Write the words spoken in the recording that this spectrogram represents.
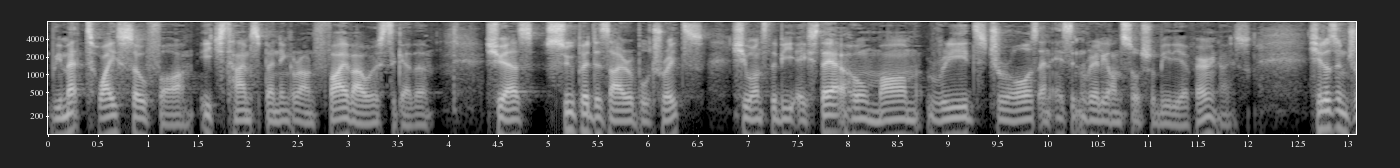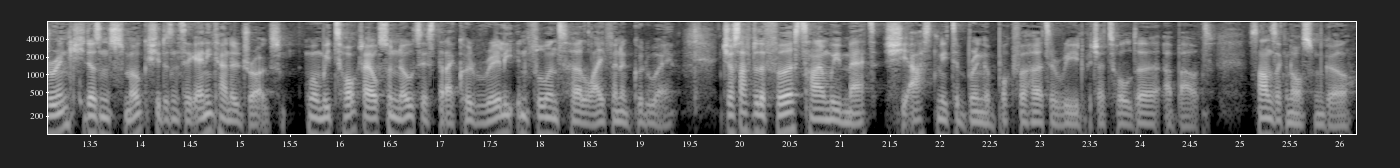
We met twice so far, each time spending around five hours together. She has super desirable traits. She wants to be a stay at home mom, reads, draws, and isn't really on social media. Very nice. She doesn't drink, she doesn't smoke, she doesn't take any kind of drugs. When we talked, I also noticed that I could really influence her life in a good way. Just after the first time we met, she asked me to bring a book for her to read, which I told her about. Sounds like an awesome girl.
